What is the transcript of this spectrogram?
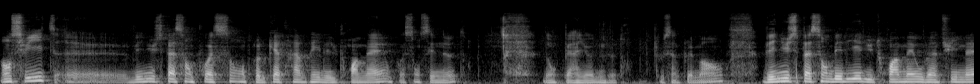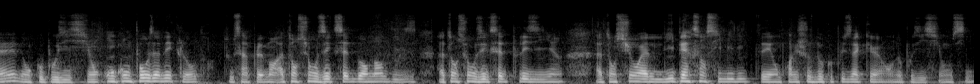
Ensuite, Vénus passe en poisson entre le 4 avril et le 3 mai. En poisson, c'est neutre, donc période neutre tout simplement. Vénus passe en bélier du 3 mai au 28 mai, donc opposition, on compose avec l'autre tout simplement. Attention aux excès de gourmandise, attention aux excès de plaisir, attention à l'hypersensibilité, on prend les choses beaucoup plus à cœur en opposition aussi,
